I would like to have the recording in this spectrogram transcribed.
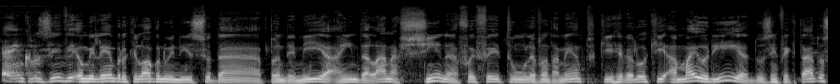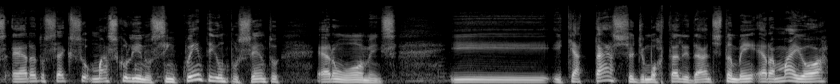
É, inclusive, eu me lembro que logo no início da pandemia, ainda lá na China, foi feito um levantamento que revelou que a maioria dos infectados era do sexo masculino, 51% eram homens. E, e que a taxa de mortalidade também era maior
